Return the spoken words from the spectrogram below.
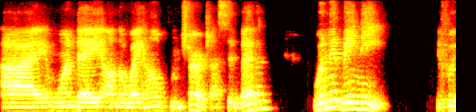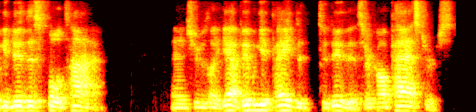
I, one day on the way home from church, I said, Bevan, wouldn't it be neat if we could do this full time? And she was like, Yeah, people get paid to, to do this. They're called pastors.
